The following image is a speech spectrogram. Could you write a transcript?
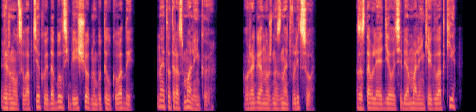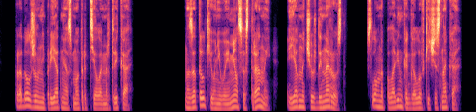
Вернулся в аптеку и добыл себе еще одну бутылку воды. На этот раз маленькую. Врага нужно знать в лицо. Заставляя делать себя маленькие глотки, продолжил неприятный осмотр тела мертвяка. На затылке у него имелся странный, и явно чуждый нарост, словно половинка головки чеснока.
